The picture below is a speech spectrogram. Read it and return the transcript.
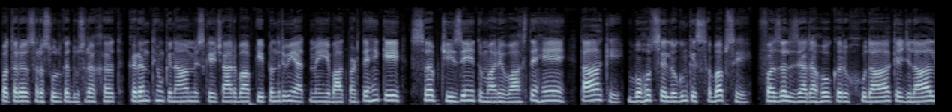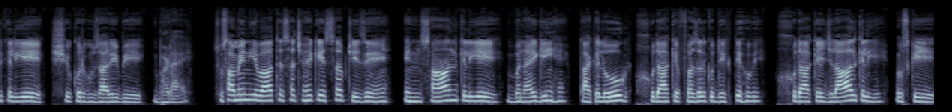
پترس، رسول کا دوسرا خط کرنتھیوں کے نام، اس کے چار باپ کی پندرہویں آت میں یہ بات پڑھتے ہیں کہ سب چیزیں تمہارے واسطے ہیں تاکہ بہت سے لوگوں کے سبب سے فضل زیادہ ہو کر خدا کے جلال کے لیے شکر گزاری بھی بڑھائے۔ سسامین یہ بات سچ ہے کہ سب چیزیں انسان کے لیے بنائی گئی ہیں تاکہ لوگ خدا کے فضل کو دیکھتے ہوئے، خدا کے جلال کے لیے اس کی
